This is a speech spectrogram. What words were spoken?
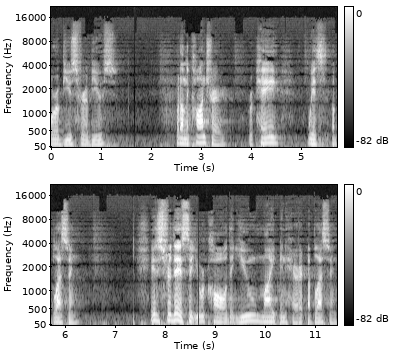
or abuse for abuse, but on the contrary, repay with a blessing. It is for this that you were called, that you might inherit a blessing.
